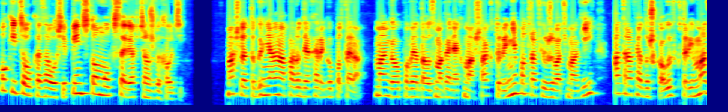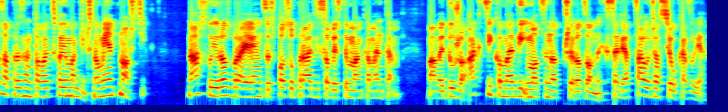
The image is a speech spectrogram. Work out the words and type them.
Póki co ukazało się pięć tomów, seria wciąż wychodzi. Maszle to genialna parodia Harry'ego Pottera. Manga opowiada o zmaganiach Masza, który nie potrafi używać magii, a trafia do szkoły, w której ma zaprezentować swoje magiczne umiejętności. Na swój rozbrajający sposób radzi sobie z tym mankamentem. Mamy dużo akcji, komedii i mocy nadprzyrodzonych. Seria cały czas się ukazuje.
